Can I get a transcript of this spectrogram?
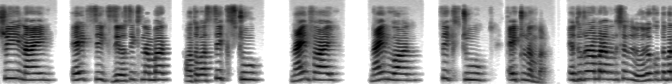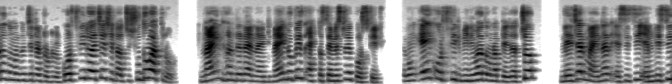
three nine eight six zero six number অথবা six two nine five nine one six two এই টু নাম্বার এই দুটো নাম্বারে আমাদের সাথে যোগাযোগ করতে পারো। তোমাদের যেটা টোটাল কোর্স ফি রয়েছে সেটা হচ্ছে শুধুমাত্র nine hundred and ninety nine rupees একটা সেমিস্টারের কোর্স ফি এবং এই কোর্স ফির বিনিময়ে তোমরা পেয়ে যাচ্ছ মেজর মাইনার এসিসি এমডিসি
